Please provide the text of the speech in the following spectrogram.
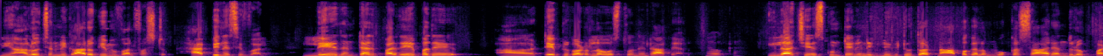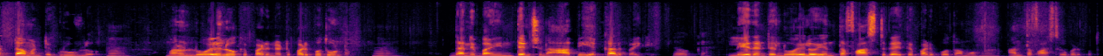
నీ ఆలోచన నీకు ఆరోగ్యం ఇవ్వాలి ఫస్ట్ హ్యాపీనెస్ ఇవ్వాలి. లేదంటే అది పదే పదే ఆ టేప్ రికార్డర్లో వస్తుంది అంటే ఆపేయాలి. ఇలా చేసుకుంటేనే నీకు నెగిటివ్ థాట్ని ఆపగలం. ఒక్కసారి అందులో పడ్డామంటే గ్రూవ్లో మనం లోయలోకి పడినట్టు పడిపోతూ ఉంటాం. దాన్ని బై ఇంటెన్షన్ ఆపి ఎక్కాలి పైకి. లేదంటే లోయలో ఎంత ఫాస్ట్గా అయితే పడిపోతామో అంత ఫాస్ట్గా పడిపోతాం.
